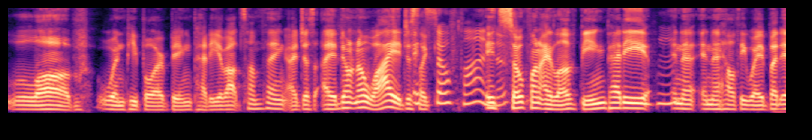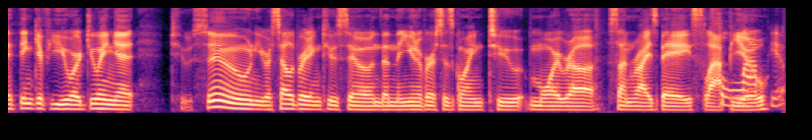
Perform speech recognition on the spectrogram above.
love when people are being petty about something. I just, I don't know why. It just it's like, so fun. it's so fun. I love being petty Mhm. in a in a healthy way. But I think if you are doing it too soon, you are celebrating too soon, then the universe is going to Moira Sunrise Bay slap, you, Slap you.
